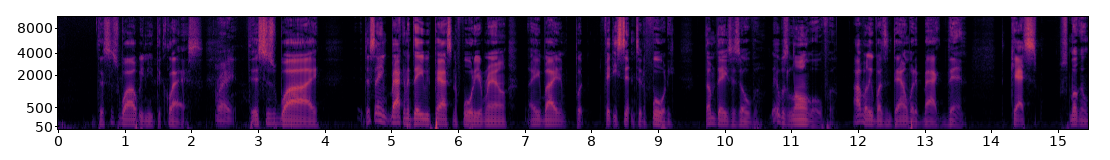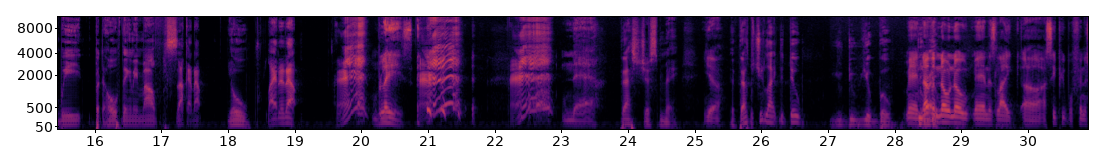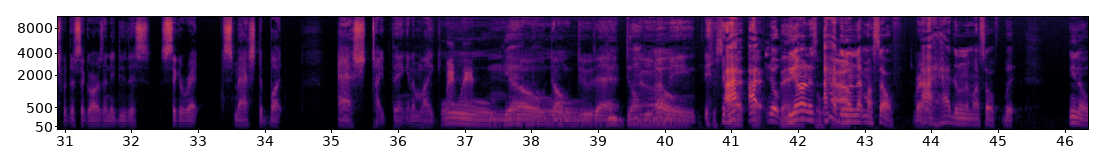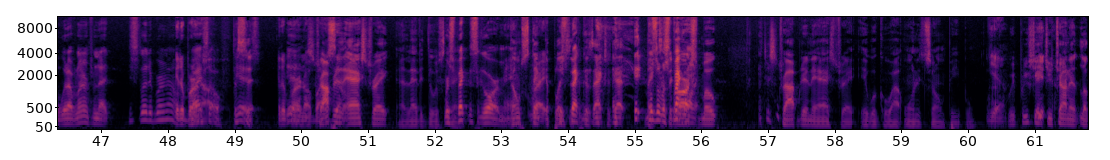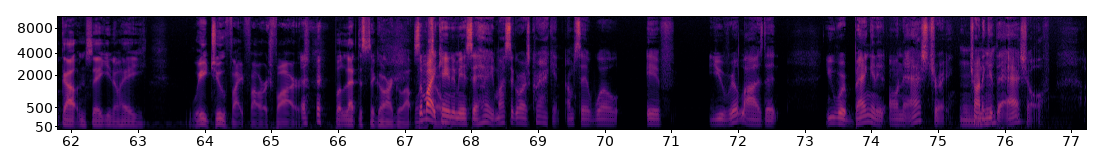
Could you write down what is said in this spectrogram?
this is why we need the class. Right. This is why this ain't back in the day we passing the 40 around. Everybody put 50 cent into the 40. Them days is over. It was long over. I really wasn't down with it back then. Cats smoking weed, put the whole thing in their mouth, suck it up. Yo, light it up. Huh? Blaze. nah. That's just me. Yeah. If that's what you like to do, you do you, boo. Man, another Right. no no, man, is like uh, I see people finish with their cigars and they do this cigarette smash the butt ash type thing, and I'm like, Ooh, yeah, no, don't do that. You don't You- know. I mean, Just I, let I that no, be honest, I had to learn that myself. Right. I had to learn it myself, but you know what I've learned from that, just let it burn out. It'll burn by out. itself. That's Yes. it. It'll Yeah. burn out by Drop it in itself. an ashtray and let it do its thing. Respect thing. the cigar, man. Don't stink Right. the place Respect up because actually that makes some the cigar on it. smoke. Just drop it in the ashtray. It will go out on its own, people. Yeah. We appreciate you trying to look out and say, you know, hey, we too fight forest fires, but let the cigar go out. on Somebody came to me and said, "Hey, my cigar is cracking." I'm said, "Well, if you realize that you were banging it on the ashtray, trying to Mm-hmm. get the ash off."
